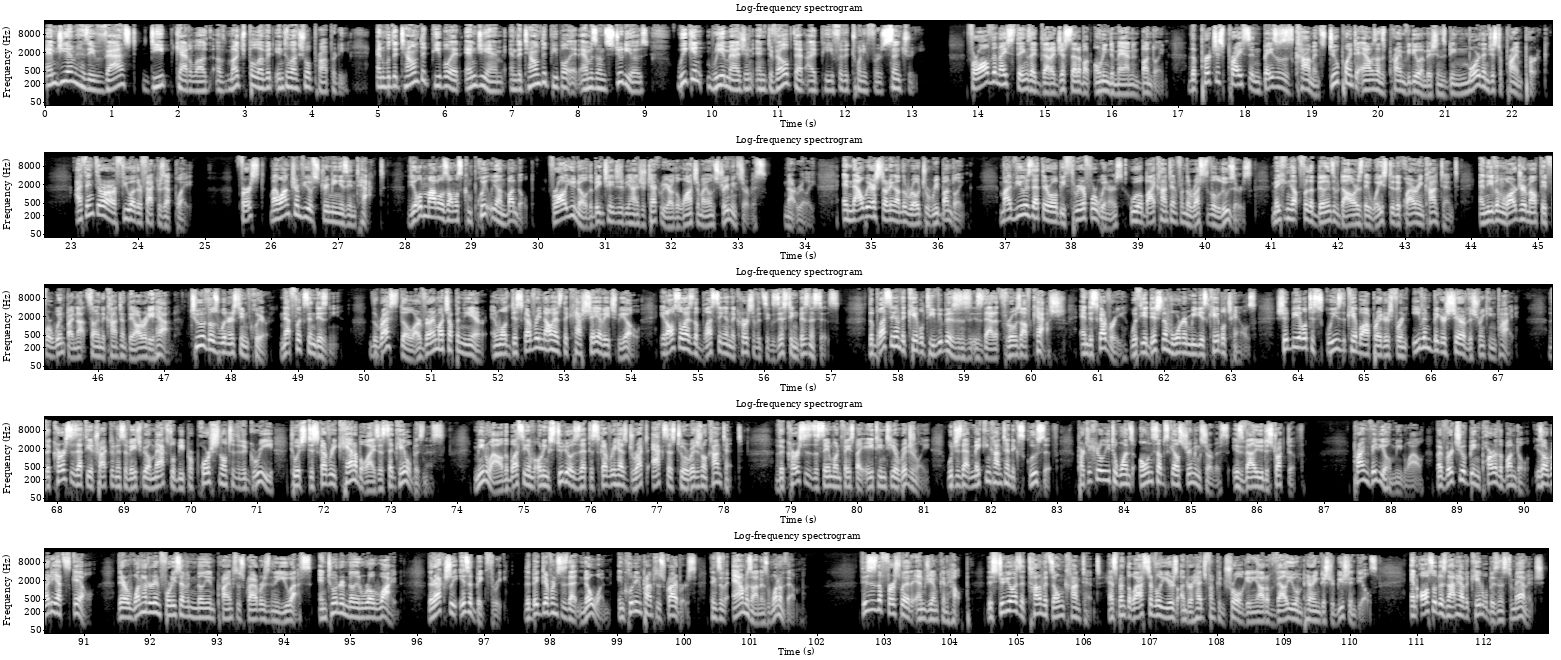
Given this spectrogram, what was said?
MGM has a vast, deep catalog of much beloved intellectual property, and with the talented people at MGM and the talented people at Amazon Studios, we can reimagine and develop that IP for the 21st century. For all the nice things I, that I just said about owning demand and bundling, the purchase price and Bezos' comments do point to Amazon's Prime Video ambitions being more than just a Prime perk. I think there are a few other factors at play. First, my long term view of streaming is intact. The old model is almost completely unbundled. For all you know, the big changes behind Stratechery are the launch of my own streaming service. Not really. And now we are starting on the road to rebundling. My view is that there will be three or four winners who will buy content from the rest of the losers, making up for the billions of dollars they wasted acquiring content and the even larger amount they forwent by not selling the content they already had. Two of those winners seem clear Netflix and Disney. The rest, though, are very much up in the air, and while Discovery now has the cachet of HBO, it also has the blessing and the curse of its existing businesses. The blessing of the cable TV business is that it throws off cash, and Discovery, with the addition of Warner Media's cable channels, should be able to squeeze the cable operators for an even bigger share of the shrinking pie. The curse is that the attractiveness of HBO Max will be proportional to the degree to which Discovery cannibalizes said cable business. Meanwhile, the blessing of owning studios is that Discovery has direct access to original content. The curse is the same one faced by AT&T originally, which is that making content exclusive, particularly to one's own subscale streaming service, is value destructive. Prime Video, meanwhile, by virtue of being part of the bundle, is already at scale. There are 147 million Prime subscribers in the US and 200 million worldwide. There actually is a big three. The big difference is that no one, including Prime subscribers, thinks of Amazon as one of them. This is the first way that MGM can help. The studio has a ton of its own content, has spent the last several years under hedge fund control getting out of value impairing distribution deals, and also does not have a cable business to manage.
